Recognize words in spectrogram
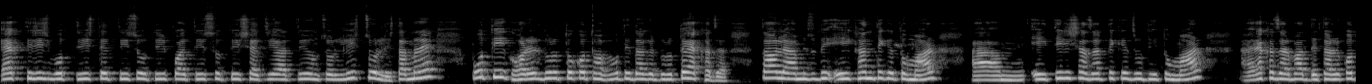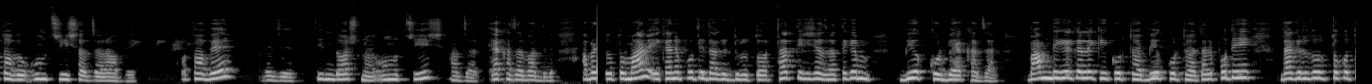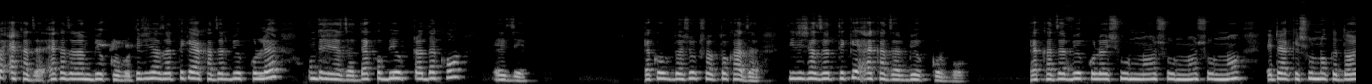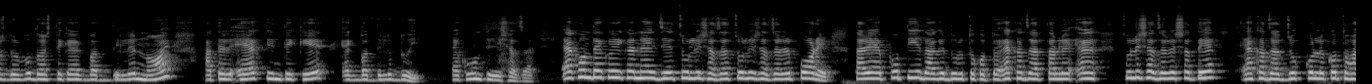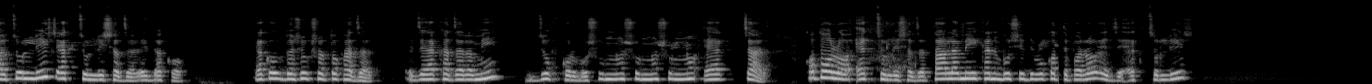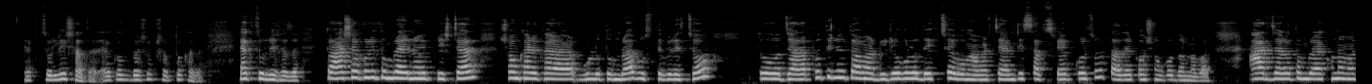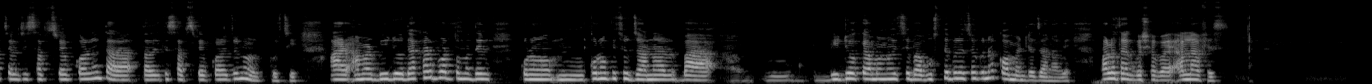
একত্রিশ, বত্রিশ, তেত্রিশ, চৌত্রিশ, পঁয়ত্রিশ, ছত্রিশ সাঁত্রিশ আটত্রিশ, উনচল্লিশ, চল্লিশ, তার মানে প্রতি ঘরের দূরত্ব কত হবে? প্রতি দাগের দূরত্ব এক হাজার। তাহলে আমি যদি এইখান থেকে তোমার এই তিরিশ হাজার থেকে যদি তোমার এক হাজার বাদ দিই তাহলে কত হবে? উনত্রিশ হাজার হবে। কত হবে? এই যে, তিন দশ নয়, উনত্রিশ হাজার, এক হাজার বাদ দেবে। আবার তো তোমার এখানে প্রতি দাগের দূরত্ব, অর্থাৎ তিরিশ হাজার থেকে বিয়োগ করবে এক হাজার। বাম দিকে গেলে কি করতে হয়? বিয়োগ করতে হয়। তাহলে প্রতি দাগের দূরত্ব কত? এক হাজার। এক হাজার আমি বিয়োগ করব। তিরিশ হাজার থেকে এক হাজার বিয়োগ করলে উনত্রিশ হাজার। দেখো বিয়োগটা দেখো, এই যে, একক দশক শতক হাজার। তিরিশ হাজার থেকে এক হাজার বিয়োগ করব। এক হাজার বিয়োগ করলে শূন্য শূন্য শূন্য। এটাকে শূন্যকে দশ ধরবো। দশ থেকে একবার দিলে নয়। হাতের এক, তিন থেকে একবার দিলে দুই। দেখো উনত্রিশ হাজার। এখন দেখো এখানে যে চল্লিশ হাজার, চল্লিশ হাজারের পরে তার প্রতি দাগের দূরত্ব কত? এক হাজার, তাহলে চল্লিশ হাজারের সাথে এক হাজার যোগ করলে কত হয়? চল্লিশ, একচল্লিশ হাজার। এই দেখো, একক দশক শতক হাজার। এই যে এক হাজার আমি যোগ করব, শূন্য শূন্য শূন্য, এক, চার। কত হলো? একচল্লিশ হাজার। তাহলে আমি এখানে বসিয়ে দেবো, করতে পারো? এই যে একচল্লিশ একচল্লিশ হাজার, একক দশক শতক হাজার, একচল্লিশ হাজার। তো আশা করি তোমরা এই নয় পৃষ্ঠার সংখ্যা রেখাগুলো তোমরা বুঝতে পেরেছ। তো যারা প্রতিনিয়ত আমার ভিডিওগুলো দেখছ এবং আমার চ্যানেলটি সাবস্ক্রাইব করছ, তাদেরকে অসংখ্য ধন্যবাদ। আর যারা তোমরা এখনও আমার চ্যানেলটি সাবস্ক্রাইব করনি, তারা তাদেরকে সাবস্ক্রাইব করার জন্য অনুরোধ করছি। আর আমার ভিডিও দেখার পর তোমাদের কোনো কোনো কিছু জানার বা ভিডিও কেমন হয়েছে বা বুঝতে পেরেছ কিনা, কমেন্টে জানাবে। ভালো থাকবে সবাই, আল্লাহ হাফেজ।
